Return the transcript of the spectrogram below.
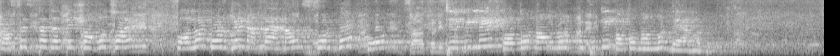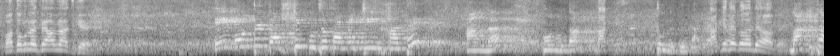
প্রসেসটা যাতে সহজ হয় ফলো করবেন আমরা অ্যানাউন্স করব কোন টেবিলে কত নম্বর থেকে কত নম্বর দেওয়া হবে। কতগুলো দেওয়া হলো আজকে? এই মুহূর্তে দশটি পুজো কমিটির হাতে আমরা অনুদান তুলে দিলাম। বাকিটা কোথায় দেওয়া হবে? বাকিটা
